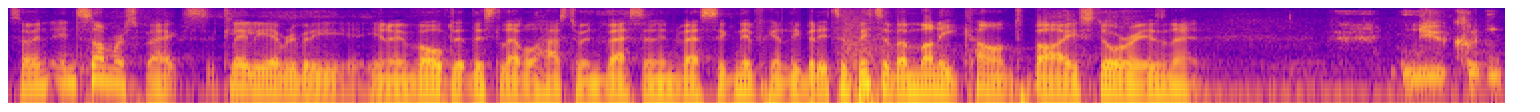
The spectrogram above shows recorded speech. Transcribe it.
So in, in some respects, clearly everybody you know involved at this level has to invest and invest significantly, but it's a bit of a money can't buy story, isn't it? You couldn't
